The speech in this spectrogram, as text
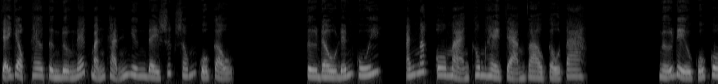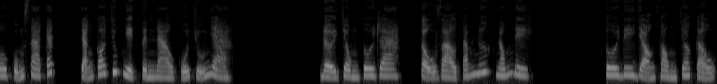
chảy dọc theo từng đường nét mảnh khảnh nhưng đầy sức sống của cậu. Từ đầu đến cuối, ánh mắt ô mạng không hề chạm vào cậu ta. Ngữ điệu của cô cũng xa cách, chẳng có chút nhiệt tình nào của chủ nhà. Đợi chồng tôi ra, cậu vào tắm nước nóng đi. Tôi đi dọn phòng cho cậu.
